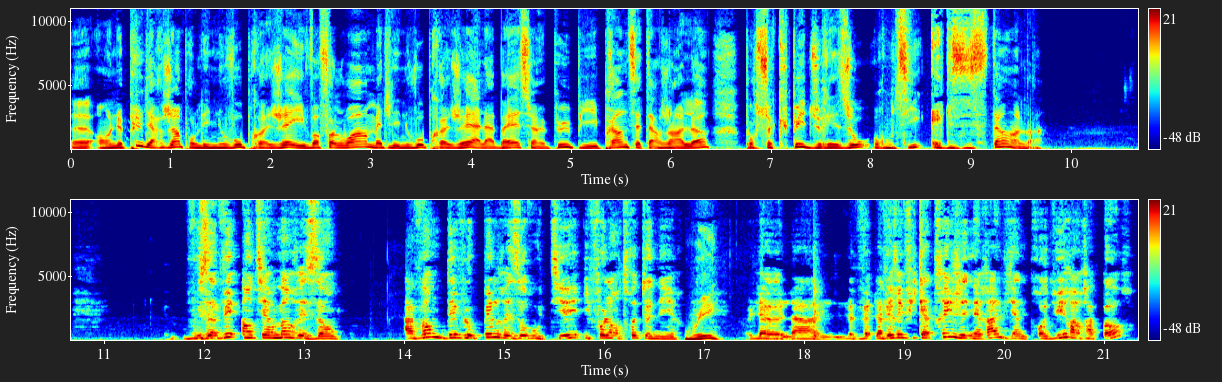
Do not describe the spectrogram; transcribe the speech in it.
on n'a plus d'argent pour les nouveaux projets. Il va falloir mettre les nouveaux projets à la baisse un peu, puis prendre cet argent là pour se s'occuper du réseau routier existant, là. Vous avez entièrement raison. Avant de développer le réseau routier, il faut l'entretenir. Oui. la, la, vérificatrice générale vient de produire un rapport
